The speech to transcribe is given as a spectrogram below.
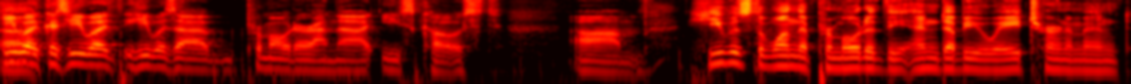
he Uh, was because he was he was a promoter on the East Coast. Um, he was the one that promoted the NWA tournament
